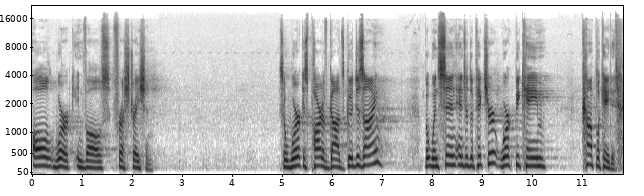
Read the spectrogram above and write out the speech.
all work involves frustration. So, work is part of God's good design, But when sin entered the picture, work became complicated.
